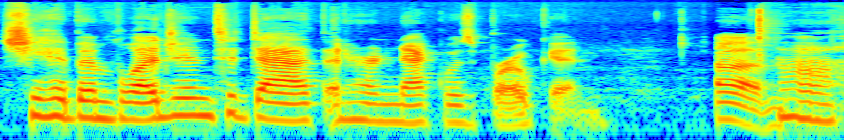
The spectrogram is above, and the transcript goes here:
She had been bludgeoned to death and her neck was broken. Um, oh.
